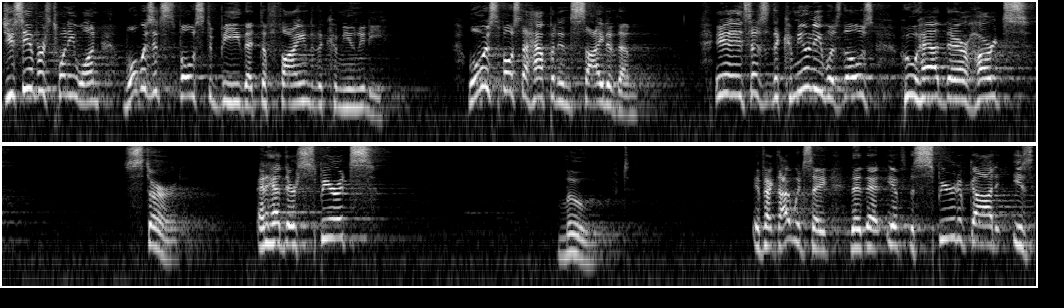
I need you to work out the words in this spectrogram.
Do you see in verse 21? What was it supposed to be that defined the community? What was supposed to happen inside of them? It says the community was those who had their hearts stirred and had their spirits moved. In fact, I would say that, that if the Spirit of God is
